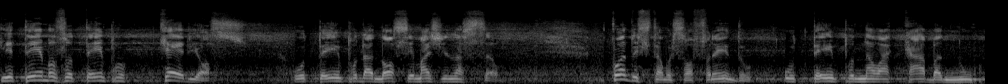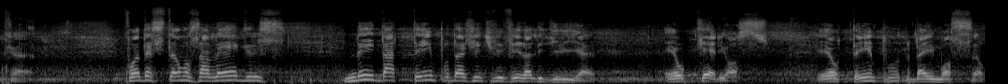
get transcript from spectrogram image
e temos o tempo Kérios, o tempo da nossa imaginação. Quando estamos sofrendo, o tempo não acaba nunca. Quando estamos alegres, nem dá tempo da gente viver alegria. É o Kérios, é o tempo da emoção.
